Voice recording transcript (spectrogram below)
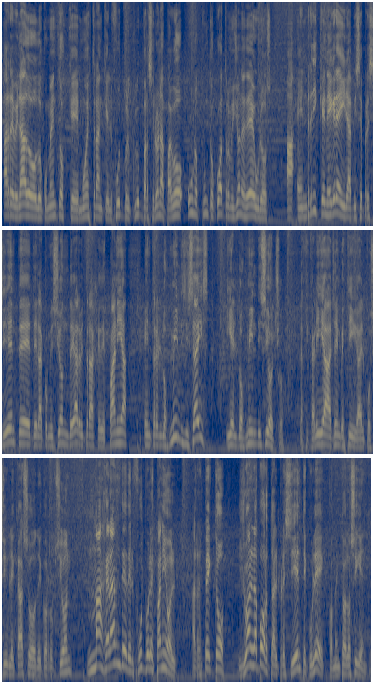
ha revelado documentos que muestran que el Fútbol Club Barcelona pagó 1.4 millones de euros a Enrique Negreira, vicepresidente de la Comisión de Arbitraje de España, entre el 2016 y el 2018. La Fiscalía ya investiga el posible caso de corrupción más grande del fútbol español. Al respecto, Joan Laporta, el presidente culé, comentó lo siguiente.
